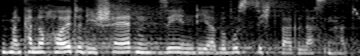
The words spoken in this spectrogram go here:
und man kann noch heute die Schäden sehen, die er bewusst sichtbar gelassen hat.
